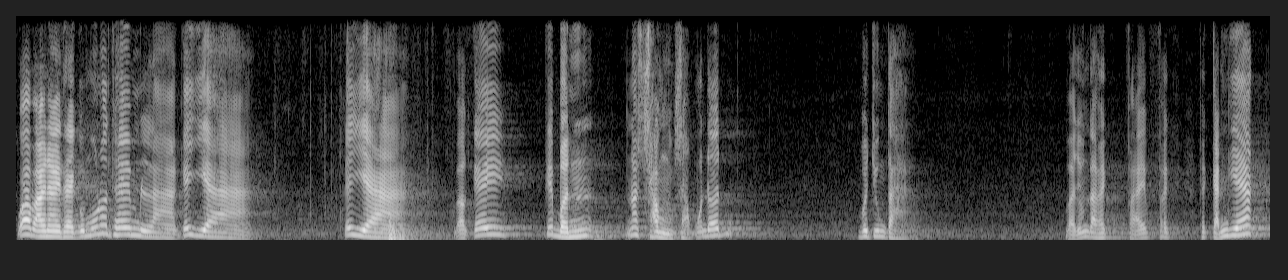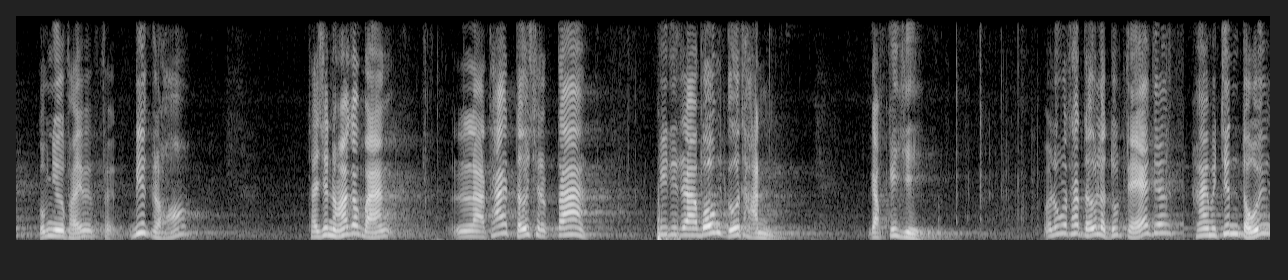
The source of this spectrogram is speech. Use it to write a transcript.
Qua bài này thầy cũng muốn nói thêm là cái già cái già và cái cái bệnh nó sòng sọc nó đến với chúng ta. Và chúng ta phải phải phải phải cảnh giác cũng như phải, phải biết rõ. Thầy xin hỏi các bạn là thái tử ta khi đi ra bốn cửa thành gặp cái gì? Mà lúc đó thái tử là tuổi trẻ chứ 29 tuổi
